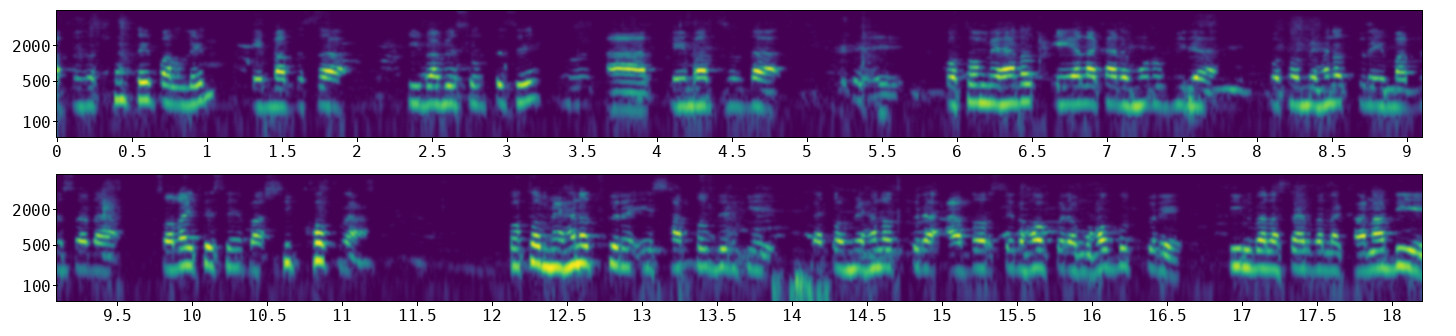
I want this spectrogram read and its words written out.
আপনারা শুনতে পারলেন এই মাদ্রাসা কীভাবে চলতেছে আর এই মাদ্রাসাটা কত মেহনত এই এলাকার মুরব্বীরা কত মেহনত করে এই মাদ্রাসাটা চলাইতেছে বা শিক্ষকরা কত মেহনত করে এই ছাত্রদেরকে এত মেহনত করে আদর স্নেহ করে, মহব্বত করে তিন বেলা, চার বেলা খানা দিয়ে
